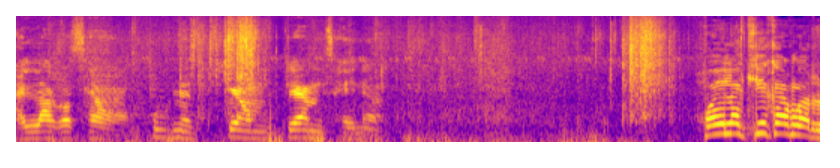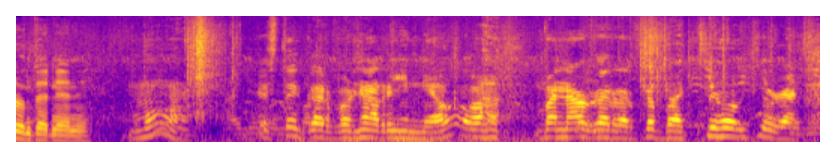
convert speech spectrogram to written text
हल्लाको छ पुग्ने ट्याम ट्याम छैन। पहिला के काम गर्नुहुन्थ्यो नि म यस्तै घर बनाएर हिँड्ने हो। बनाएको गरेर त बच्ची हो के गर्ने?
